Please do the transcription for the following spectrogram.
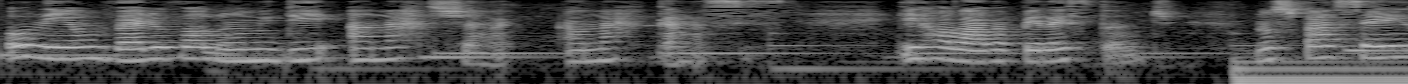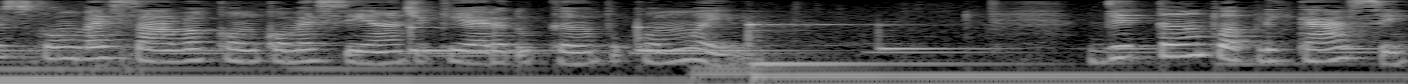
ou lia um velho volume de Anarcasses que rolava pela estante. Nos passeios conversava com um comerciante que era do campo como ele. De tanto aplicar-se,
